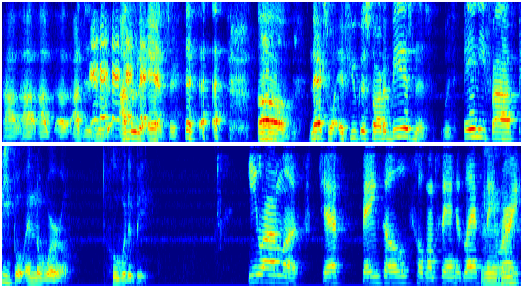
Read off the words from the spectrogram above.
I I I, I just knew the, I knew the answer. um, next one. If you could start a business with any five people in the world, who would it be? Elon Musk, Jeff Bezos. Hope I'm saying his last name mm-hmm. right.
